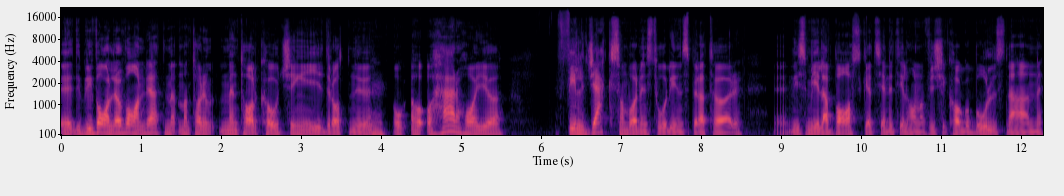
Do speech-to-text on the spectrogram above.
Eh, Det blir vanligare och vanligare att ma- man tar en mental coaching i idrott nu och, och, och här har ju Phil Jackson varit en stor inspiratör. Eh, Ni som gillar basket känner till honom för Chicago Bulls när han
